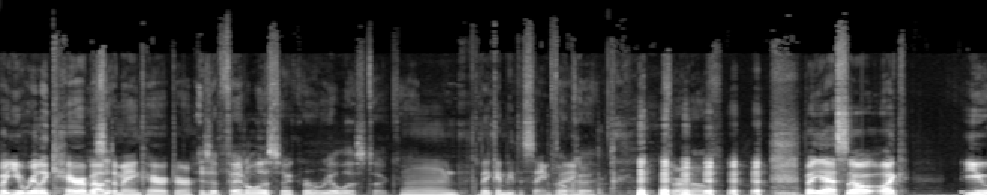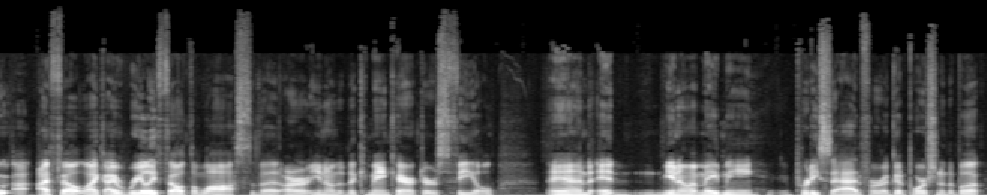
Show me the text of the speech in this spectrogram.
But you really care about it- the main character. Is it fatalistic or realistic? Mm, they can be the same thing. Okay, fair enough. But yeah, so like you, I, I felt like I really felt the loss that our you know that the main characters feel, and it you know it made me pretty sad for a good portion of the book.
